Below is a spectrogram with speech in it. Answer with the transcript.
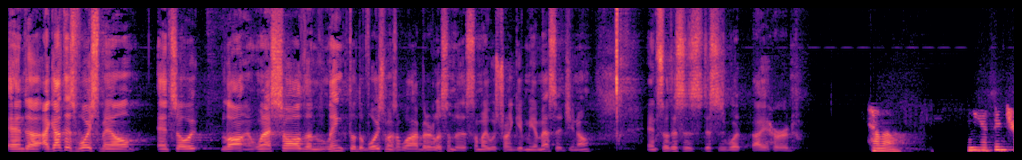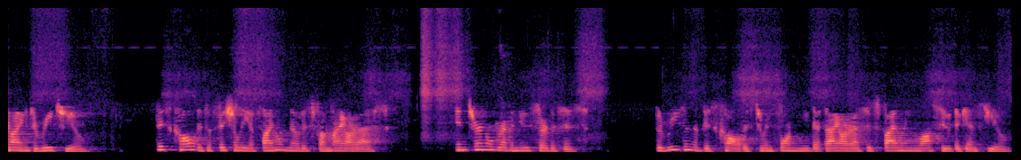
And uh, I got this voicemail, and so long, when I saw the length of the voicemail, I said, well, I better listen to this. Somebody was trying to give me a message, you know? And so this is, this is what I heard. Hello. We have been trying to reach you. This call is officially a final notice from IRS. Internal Revenue Services. The reason of this call is to inform you that IRS is filing lawsuit against you.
